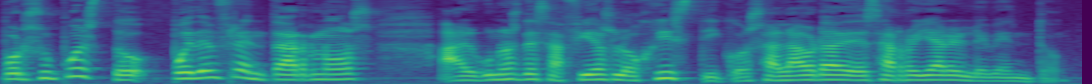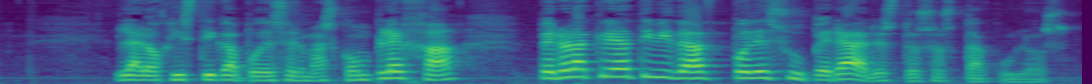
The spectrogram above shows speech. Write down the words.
por supuesto, puede enfrentarnos a algunos desafíos logísticos a la hora de desarrollar el evento. La logística puede ser más compleja, pero la creatividad puede superar estos obstáculos.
